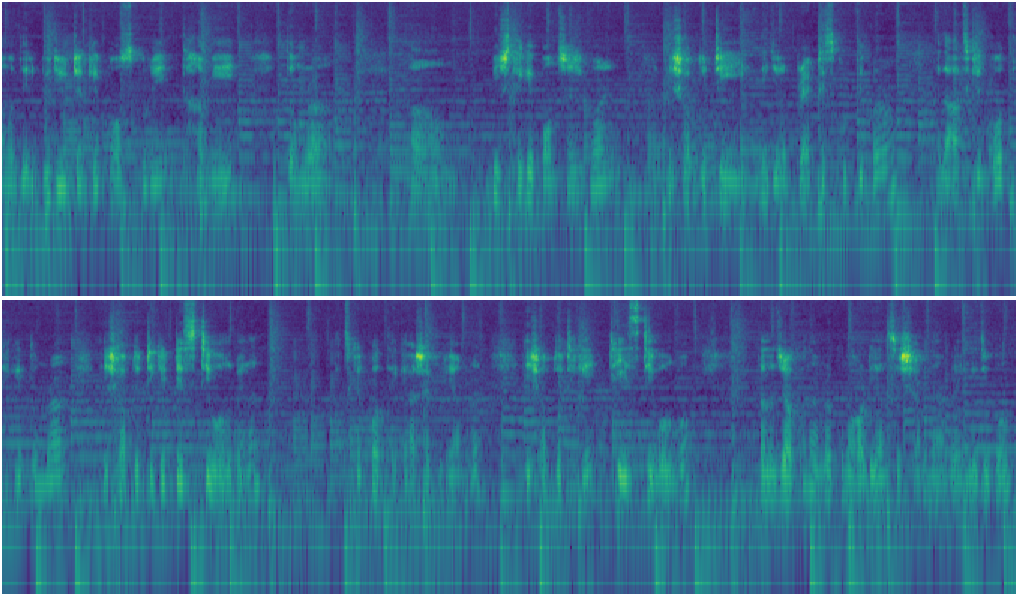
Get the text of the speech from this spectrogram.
আমাদের ভিডিওটাকে পজ করে থামিয়ে তোমরা বিশ থেকে পঞ্চাশ বার এই শব্দটি নিজেরা প্র্যাকটিস করতে পারো। তাহলে আজকের পর থেকে তোমরা এই শব্দটিকে টেস্টি বলবে না? আজকের পর থেকে আশা করি আমরা এই শব্দটিকে টেস্টি বলব। তাহলে যখন আমরা কোনো অডিয়েন্সের সামনে আমরা ইংরেজি বলব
